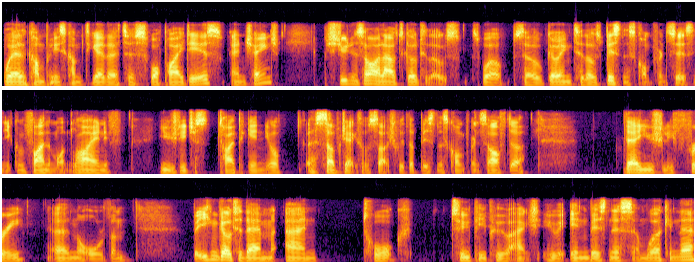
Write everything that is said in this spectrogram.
where the companies come together to swap ideas and change. Students are allowed to go to those as well. So going to those business conferences, and you can find them online if usually just typing in your subject or such with a business conference after. They're usually free, uh, not all of them, but you can go to them and talk to people who are actually who are in business and working there,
